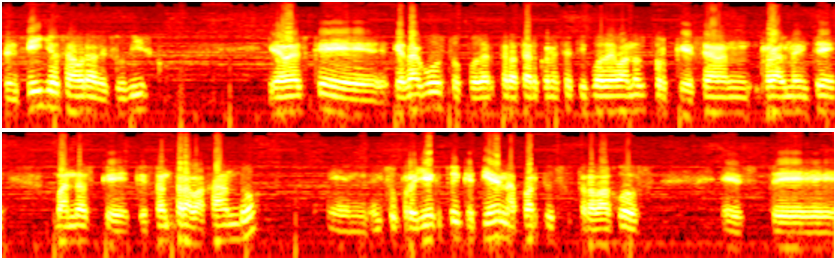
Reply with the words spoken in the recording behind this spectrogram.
sencillos, ahora de su disco. Y la verdad es que, que da gusto poder tratar con este tipo de bandas porque sean realmente bandas que, que están trabajando en, en su proyecto y que tienen aparte sus trabajos este,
